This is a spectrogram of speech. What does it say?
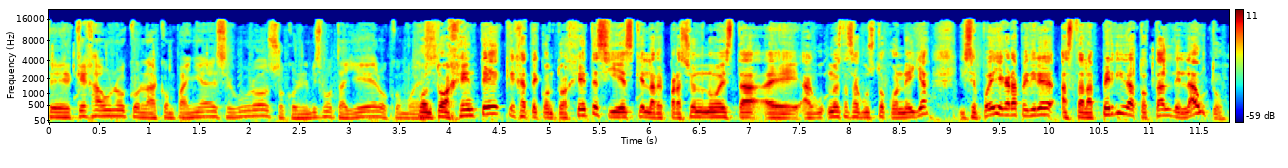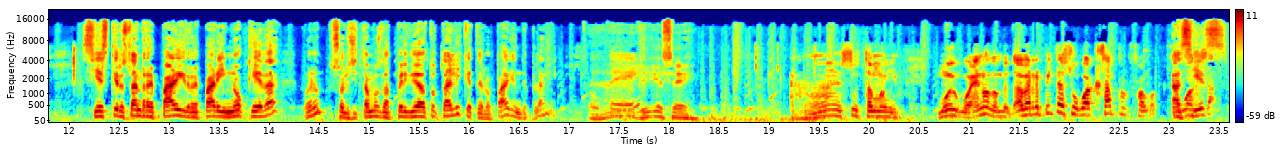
se queja uno con la compañía de seguros o con el mismo taller o cómo es? Con tu agente, quéjate con tu agente si es que la reparación no está eh, a no estás a gusto con ella y se puede llegar a pedir eh, hasta la pérdida total del auto. Si es que lo están repare y repare y no queda, bueno, solicitamos la pérdida total y que te lo paguen de plano. Ah, Ok. fíjese. Ah, eso está muy, muy bueno. don Beto. A ver, repita su WhatsApp, por favor. Así WhatsApp. es,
